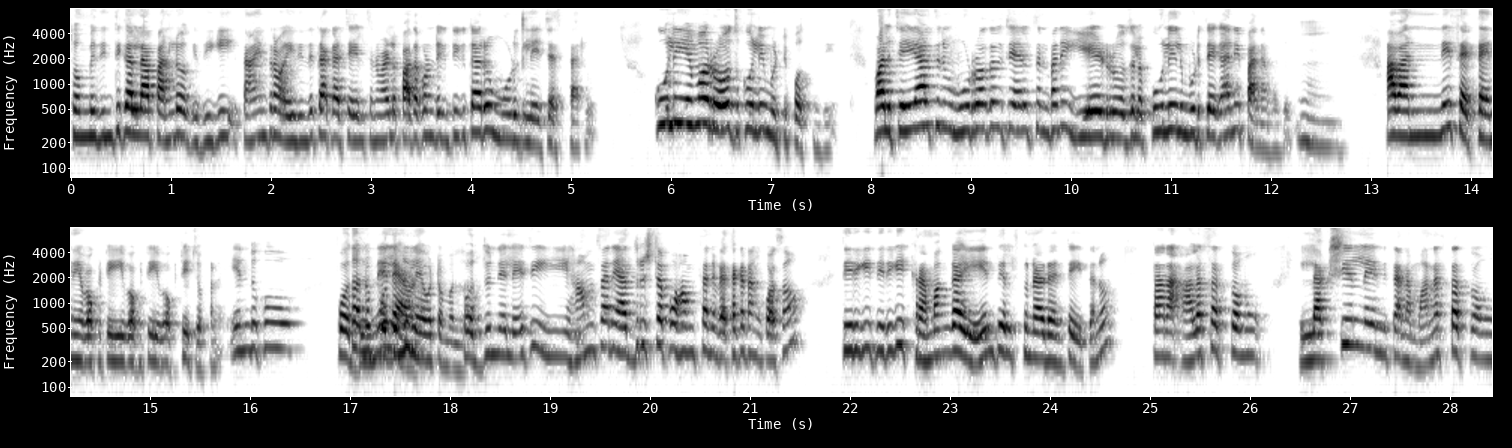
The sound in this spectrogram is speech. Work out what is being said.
తొమ్మిదింటికల్లా పనిలోకి దిగి సాయంత్రం ఐదింటి దాకా చేయాల్సిన వాళ్ళు పదకొండుకి దిగుతారు మూడుకి లేచేస్తారు. కూలీ ఏమో రోజు కూలీ ముట్టిపోతుంది. వాళ్ళు చేయాల్సిన మూడు రోజులు చేయాల్సిన పని ఏడు రోజుల కూలీలు ముడితే కానీ పని అవ్వదు. అవన్నీ సెట్ అయినాయి. ఒకటి ఒకటి ఒకటి చొప్పున. ఎందుకు? పొద్దున్నే పొద్దున్నే లేచి ఈ హంసని అదృష్టపు హంసని వెతకడం కోసం తిరిగి తిరిగి క్రమంగా ఏం తెలుసుకున్నాడంటే ఇతను తన అలసత్వము లక్ష్యం లేని తన మనస్తత్వము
